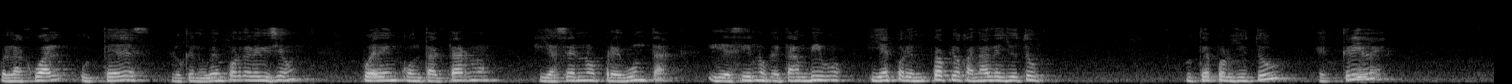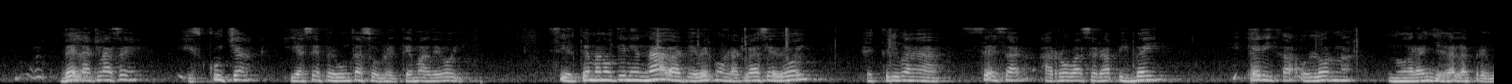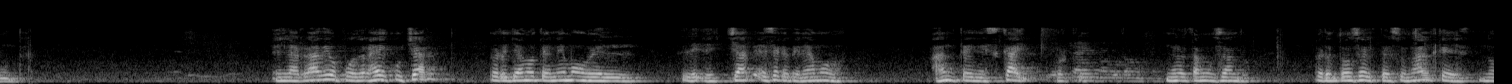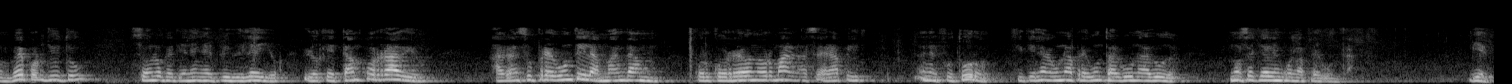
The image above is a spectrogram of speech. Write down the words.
por la cual ustedes, los que nos ven por televisión, pueden contactarnos y hacernos preguntas y decirnos que están vivos y es por el propio canal de YouTube. Usted por YouTube escribe, ve la clase, escucha y hace preguntas sobre el tema de hoy. Si el tema no tiene nada que ver con la clase de hoy, escriban a César arroba Serapis Bay, Erika o Lorna nos harán llegar la pregunta. En la radio podrás escuchar, pero ya no tenemos el, chat ese que teníamos antes en Skype, porque no lo están usando. Pero entonces el personal que nos ve por YouTube son los que tienen el privilegio. Los que están por radio, hagan su pregunta y la mandan por correo normal a Serapi en el futuro. Si tienen alguna pregunta, alguna duda, no se queden con la pregunta. Bien.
